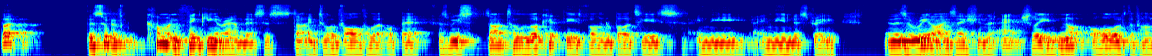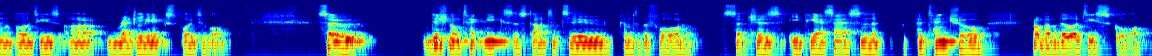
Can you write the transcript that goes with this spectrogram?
But the sort of common thinking around this is starting to evolve a little bit as we start to look at these vulnerabilities in the in the industry there's a realization that actually not all of the vulnerabilities are readily exploitable so additional techniques have started to come to the fore such as epss and the potential probability score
